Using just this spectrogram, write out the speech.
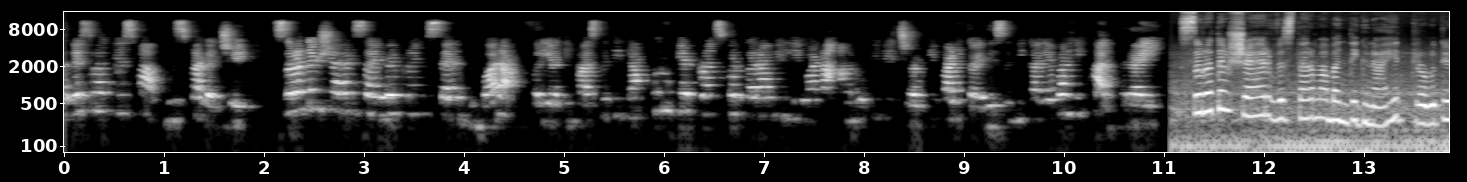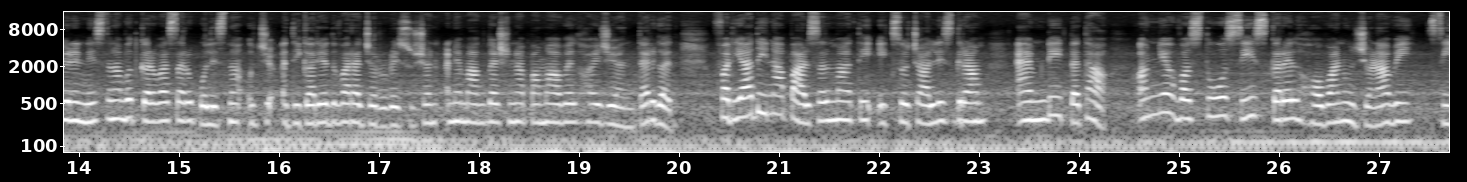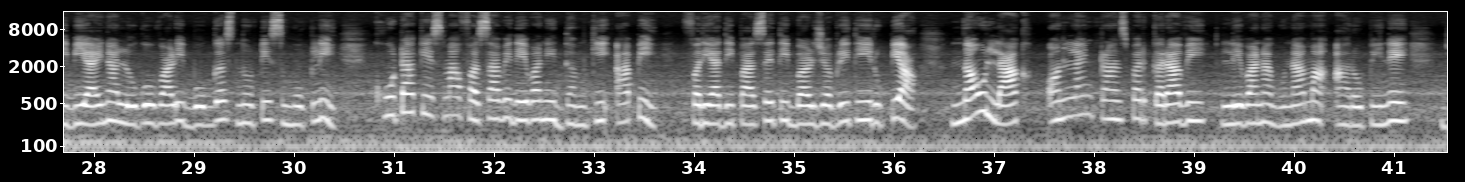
સત્યાવીસ કેસમાં આપનું સ્વાગત છે. સુરત શહેર સાયબર ક્રાઇમ સેલ દ્વારા ફરિયાદી પાસેથી લાખો રૂપિયા ટ્રાન્સફર કરાવી લેવાના આરોપીને ઝડપી પાડી કાયદેસરની કાર્યવાહી હાથ ધરાઈ. સુરત શહેર વિસ્તારમાં બનતી ગુનાહિત પ્રવૃત્તિઓને નિસ્તનાબૂદ કરવા સારું પોલીસના ઉચ્ચ અધિકારીઓ દ્વારા જરૂરી સૂચન અને માર્ગદર્શન આપવામાં આવેલ હોય જે અંતર્ગત ફરિયાદીના પાર્સલમાંથી એકસો ચાલીસ ગ્રામ એમડી તથા અન્ય વસ્તુઓ સીઝ કરેલ હોવાનું જણાવી સીબીઆઈના લોગોવાળી બોગસ નોટિસ મોકલી ખોટા કેસમાં ફસાવી દેવાની ધમકી આપી. ફરિયાદી પાસેથી બળજબરીથી રૂપિયા નવ લાખ ઓનલાઈન ટ્રાન્સફર કરાવી લેવાના ગુનામાં આરોપીને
